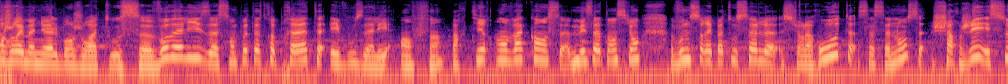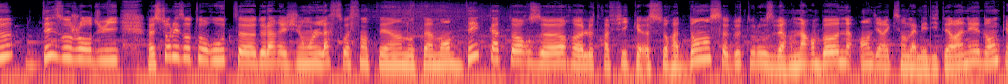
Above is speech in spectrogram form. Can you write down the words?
Bonjour Emmanuel, bonjour à tous. Vos valises sont peut-être prêtes et vous allez enfin partir en vacances. Mais attention, vous ne serez pas tout seul sur la route. Ça s'annonce chargé et ce, dès aujourd'hui. Sur les autoroutes de la région, la 61 notamment, dès 14h, le trafic sera dense de Toulouse vers Narbonne en direction de la Méditerranée. Donc,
